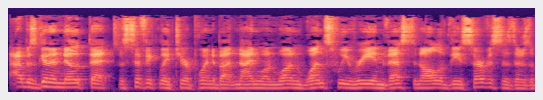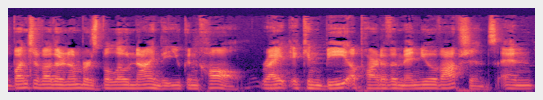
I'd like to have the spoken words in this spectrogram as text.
I was going to note that specifically to your point about 911, once we reinvest in all of these services, there's a bunch of other numbers below nine that you can call right? It can be a part of a menu of options. And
